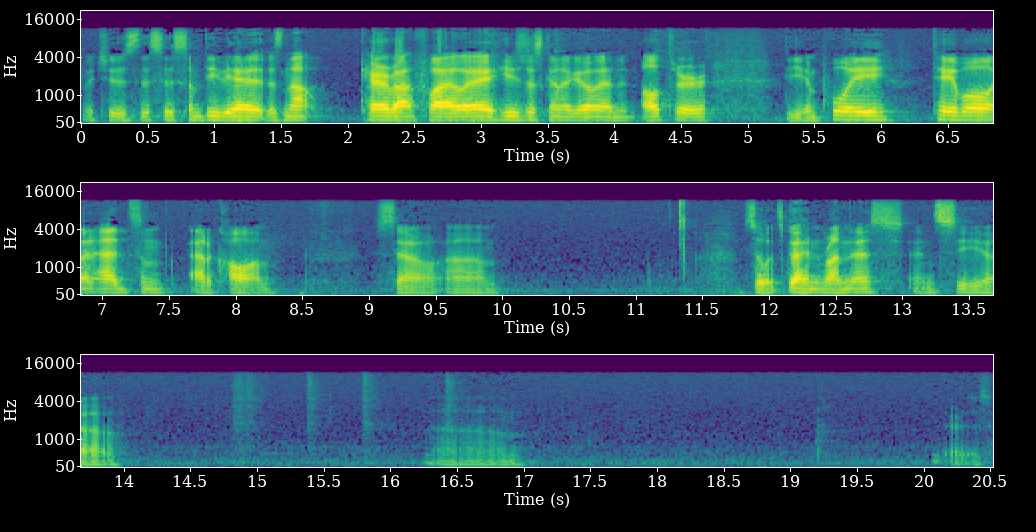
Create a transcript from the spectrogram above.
which is this is some DBA that does not care about flyway. He's just going to go ahead and alter the employee table and add some add a column. So um, so let's go ahead and run this and see. Uh, um, There it is.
